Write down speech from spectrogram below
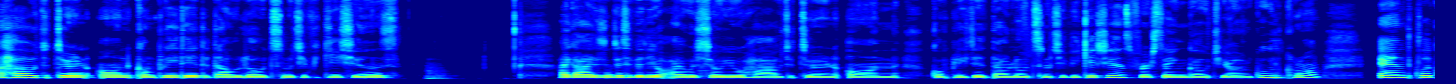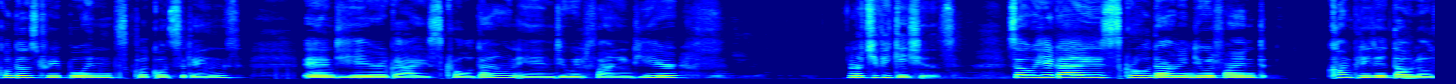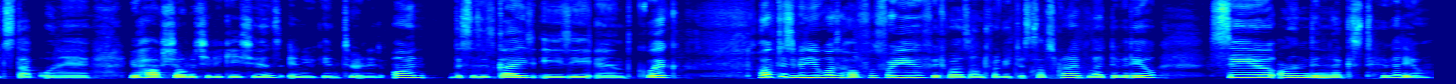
how to turn on completed downloads notifications. Hi guys. In this video i will show you how to turn on completed downloads notifications. First thing go to your google chrome and click on those three points. Click on settings. And here guys scroll down and you will find here notifications. So here guys scroll down and you will find completed download tab on it. You have show notifications and you can turn it on. This is it guys. Easy and quick. Hope this video was helpful for you. If it was don't forget to subscribe like the video. See you on the next video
